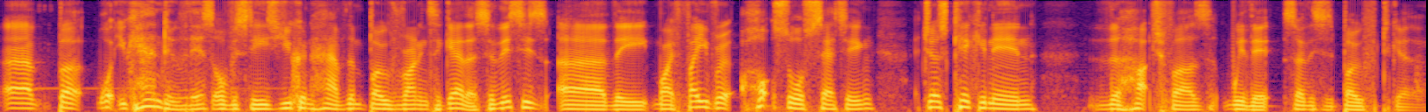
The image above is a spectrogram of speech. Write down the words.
Uh, but what you can do with this, obviously, is you can have them both running together. So this is uh, the my favourite hot sauce setting, just kicking in the Hutch Fuzz with it. So this is both together.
